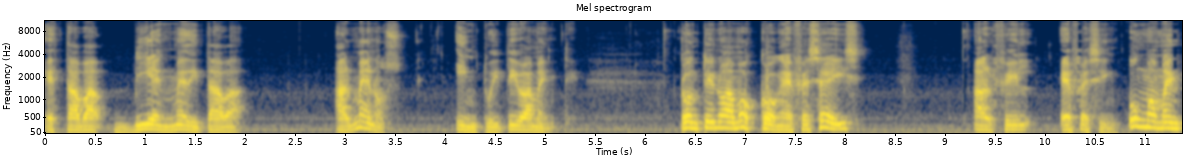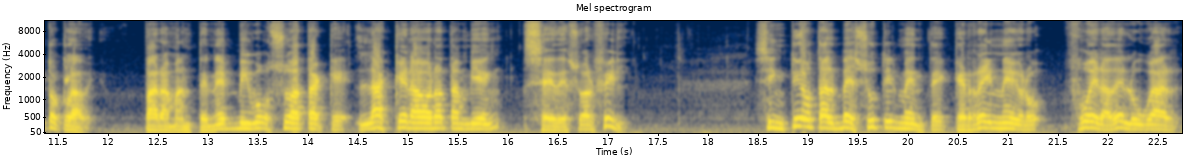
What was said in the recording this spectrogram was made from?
estaba bien meditada, al menos intuitivamente. Continuamos con F6, alfil F5. Un momento clave. Para mantener vivo su ataque, Lasker ahora también cede su alfil. Sintió tal vez sutilmente que Rey Negro fuera de lugar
